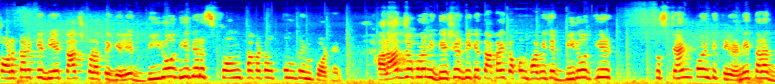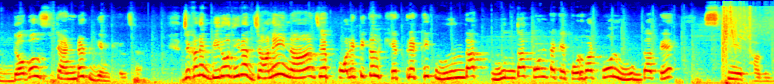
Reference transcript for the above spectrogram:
সরকারকে দিয়ে কাজ করাতে গেলে বিরোধীদের স্ট্রং থাকাটা অত্যন্ত ইম্পর্টেন্ট আর আজ যখন আমি দেশের দিকে তাকাই তখন ভাবি যে বিরোধীর তো স্ট্যান্ড পয়েন্ট ক্লিয়ার নেই তারা ডবল স্ট্যান্ডার্ড গেম খেলছে যেখানে বিরোধীরা জানেই না যে পলিটিক্যাল ক্ষেত্রে ঠিক মুদ্দা মুদ্দা কোনটাকে করবার কোন মুদ্দাতে স্টে থাকব।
